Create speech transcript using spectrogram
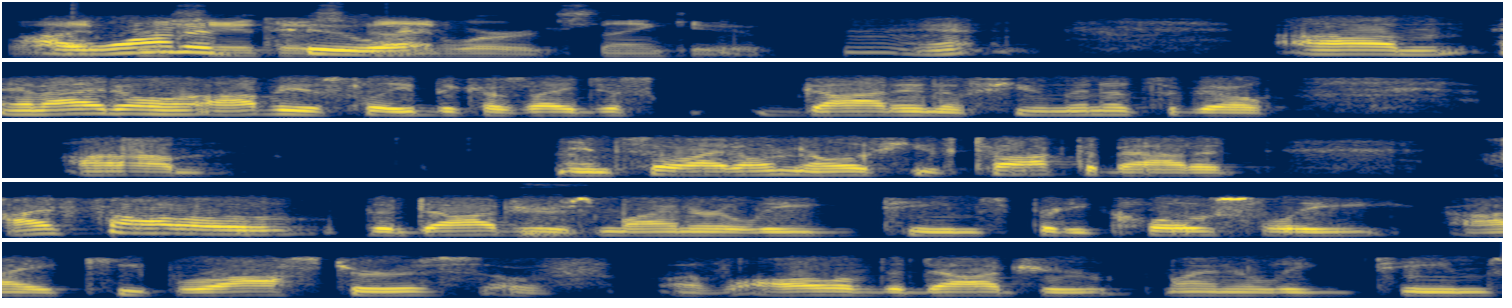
Well, I, I wanted those to, kind words. Thank you. Um, and I don't obviously because I just got in a few minutes ago, um, and so I don't know if you've talked about it. I follow the Dodgers minor league teams pretty closely. I keep rosters of of all of the Dodger minor league teams,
